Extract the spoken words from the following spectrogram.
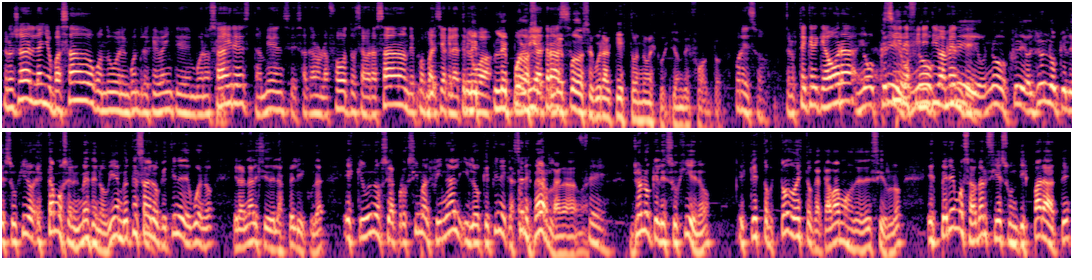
Pero ya el año pasado, cuando hubo el encuentro de G20 en Buenos Aires, también se sacaron las fotos, se abrazaron, después parecía que la tregua le, volvía atrás. Le puedo asegurar que esto no es cuestión de fotos. Por eso. Pero usted cree que ahora no creo, sí definitivamente. No creo, no creo. Yo lo que le sugiero, estamos en el mes de noviembre, usted sabe lo que tiene de bueno el análisis de las películas, es que uno se aproxima al final y lo que tiene que hacer es verla nada más. Sí. Yo lo que le sugiero es que esto, todo esto que acabamos de decirlo, esperemos a ver si es un disparate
